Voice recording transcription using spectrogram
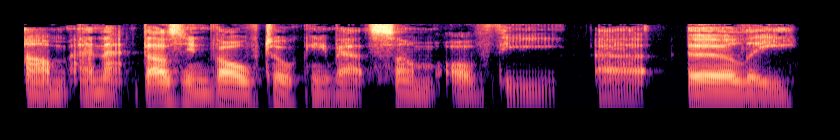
um, and that does involve talking about some of the uh, early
